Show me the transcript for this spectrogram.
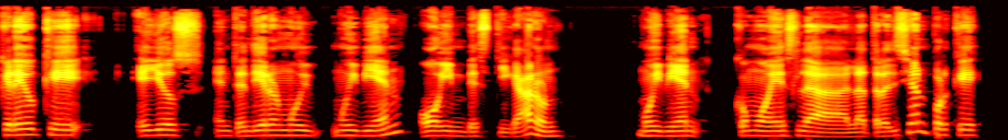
creo que ellos entendieron muy, muy bien o investigaron muy bien cómo es la, la tradición, porque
